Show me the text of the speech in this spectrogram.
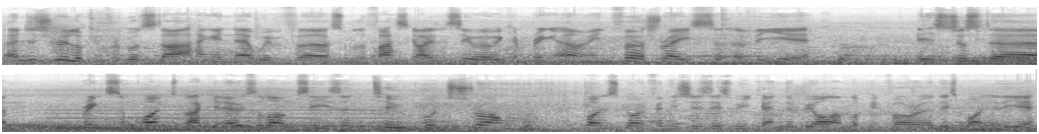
And just really looking for a good start, hang in there with uh, some of the fast guys and see where we can bring it home. I mean, first race of the year, it's just um, bring some points back. You know, it's a long season, two good, strong point scoring finishes this weekend would be all I'm looking for at this point of the year.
